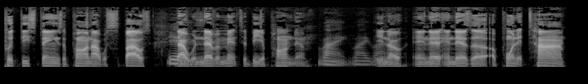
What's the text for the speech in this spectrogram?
put these things upon our spouse yes. that were never meant to be upon them. Right, right, right. You know, and there, and there's a appointed time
